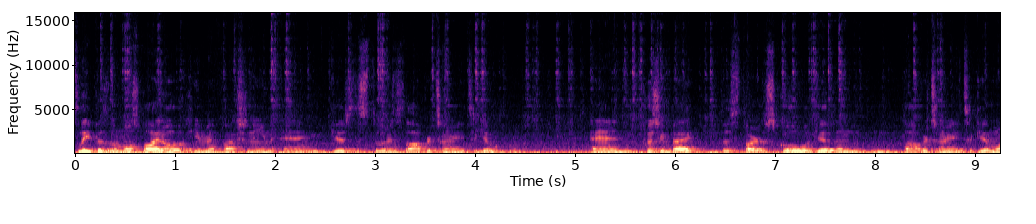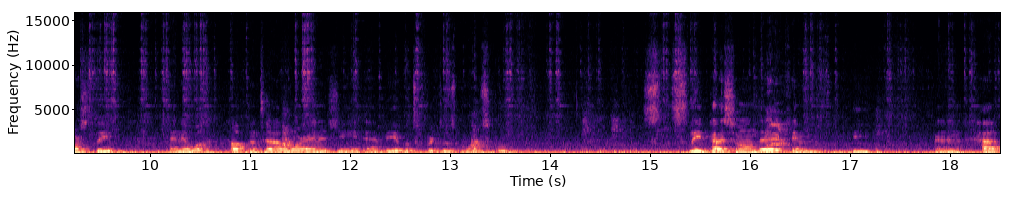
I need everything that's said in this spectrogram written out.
Sleep is the most vital human functioning and gives the students the opportunity to get, and pushing back the start of school will give them the opportunity to get more sleep and it will help them to have more energy and be able to produce more in school. Sleep has shown that it can be and have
